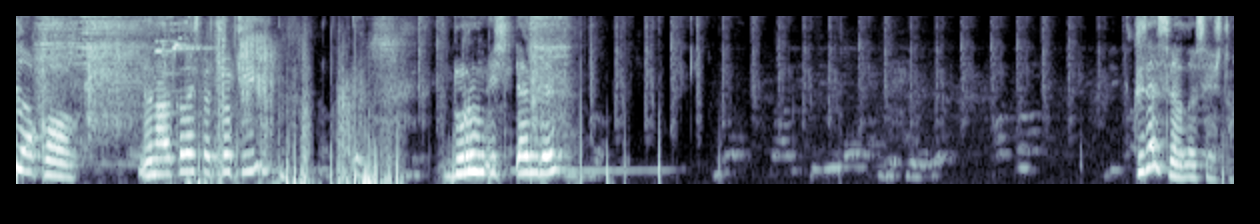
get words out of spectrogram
12 dakika. Yani arkadaşlar çok iyi. Durum işlendi. Güzel silahlar seçtim.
